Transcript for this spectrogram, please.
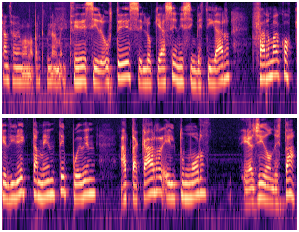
cáncer de mama particularmente. Es decir, ustedes lo que hacen es investigar fármacos que directamente pueden atacar el tumor eh, allí donde está.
